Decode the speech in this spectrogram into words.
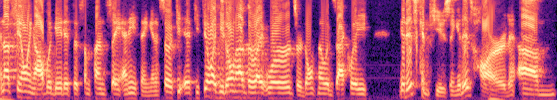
and not feeling obligated to sometimes say anything. And so if you, if you feel like you don't have the right words or don't know exactly, it is confusing. It is hard. Um,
